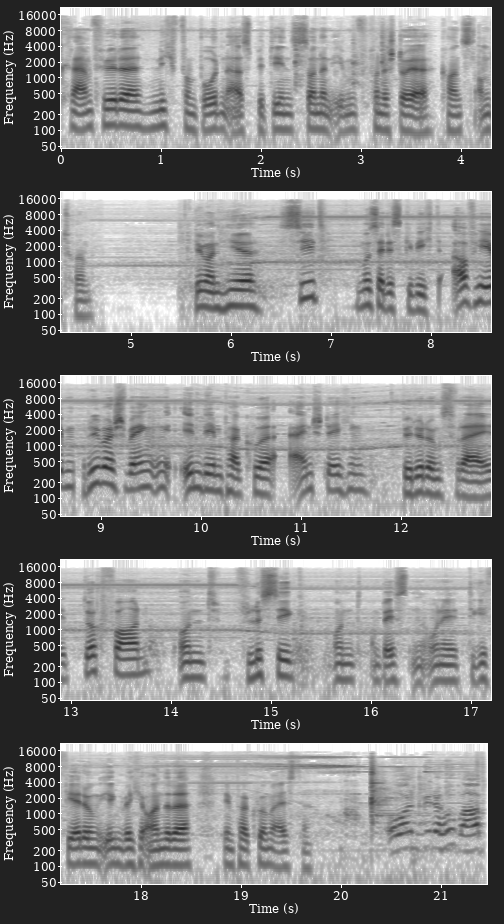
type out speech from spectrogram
Kranführer nicht vom Boden aus bedient, sondern eben von der Steuerkanzel am Turm. Wie man hier sieht, muss er das Gewicht aufheben, rüberschwenken, in den Parcours einstechen, berührungsfrei durchfahren und flüssig und am besten ohne die Gefährdung irgendwelcher anderer den Parcours meistern. Und wieder Hub ab.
